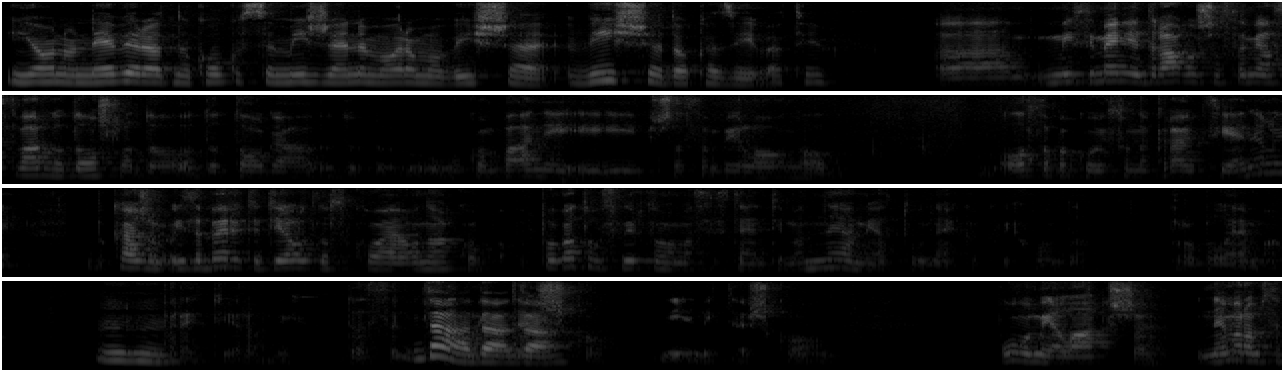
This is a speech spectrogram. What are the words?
i ono nevjerojatno koliko se mi žene moramo više, više dokazivati. Uh, mislim, meni je drago što sam ja stvarno došla do, do toga u kompaniji i što sam bila ono, osoba koju su na kraju cijenili kažem, izaberite djelatnost koja je onako, pogotovo s virtualnim asistentima, nemam ja tu nekakvih onda problema mm-hmm. pretjeranih. Da se da, da, teško, da. nije mi teško. Ono. Puno mi je lakše. Ne moram se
